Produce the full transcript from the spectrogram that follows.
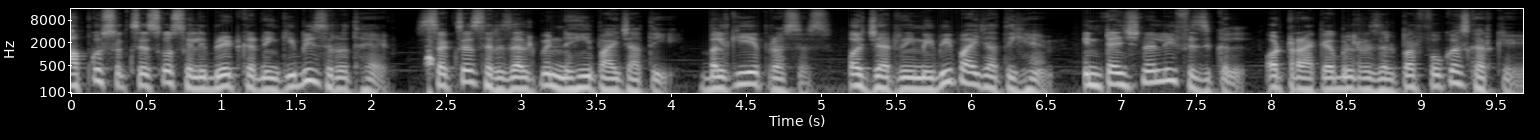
आपको सक्सेस को सेलिब्रेट करने की भी ज़रूरत है। सक्सेस रिज़ल्ट में नहीं पाई जाती, बल्कि ये प्रोसेस और जर्नी में भी पाई जाती है। इंटेंशनली फ़िज़िकल और ट्रैकेबल रिज़ल्ट पर फोकस करके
